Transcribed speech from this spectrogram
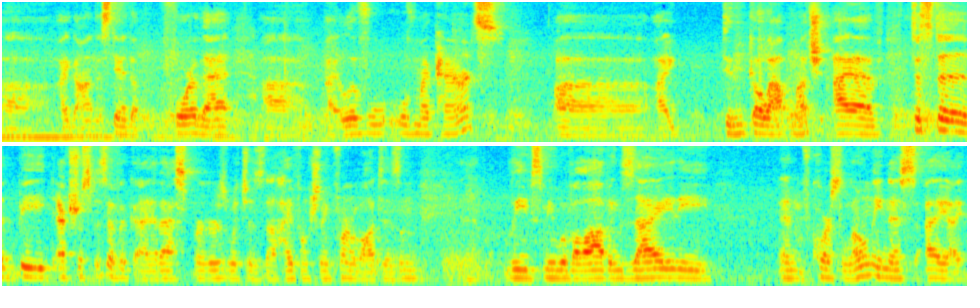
Uh, I got on the stand up. Before that, uh, I live w- with my parents. Uh, I didn't go out much. I have, just to be extra specific, I have Asperger's, which is a high functioning form of autism. It leaves me with a lot of anxiety and of course loneliness. I, I,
